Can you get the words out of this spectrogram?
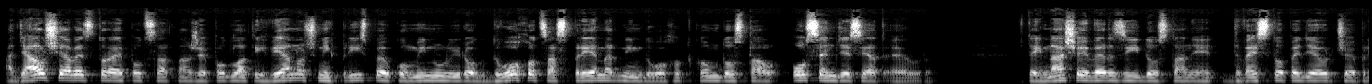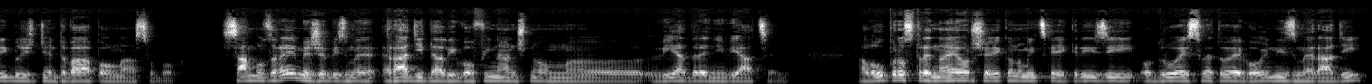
A ďalšia vec, ktorá je podstatná, že podľa tých vianočných príspevkov minulý rok dôchodca s priemerným dôchodkom dostal 80 eur. V tej našej verzii dostane 205 eur, čo je približne 2,5 násobok. Samozrejme, že by sme radi dali vo finančnom e, vyjadrení viacej. Ale uprostred najhoršej ekonomickej krízy od druhej svetovej vojny sme radi,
